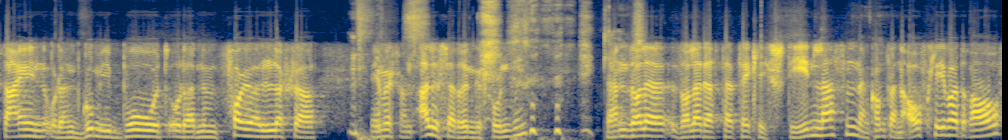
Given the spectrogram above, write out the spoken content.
Stein oder ein Gummiboot oder ein Feuerlöscher wir haben ja schon alles da drin gefunden. Dann soll er, soll er das tatsächlich stehen lassen. Dann kommt ein Aufkleber drauf,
